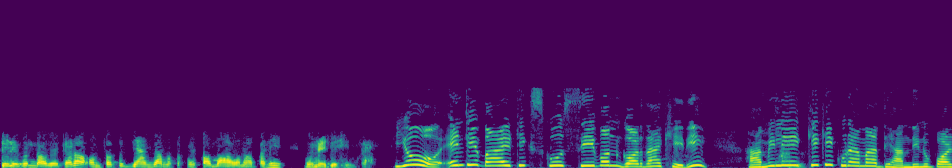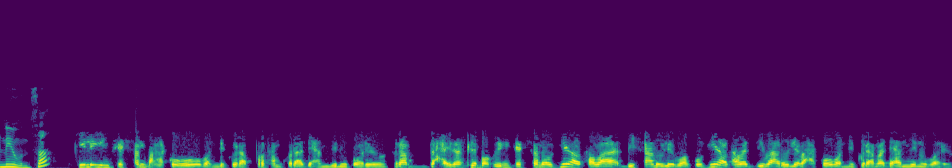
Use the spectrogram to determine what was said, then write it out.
त्यसले पनि नभेटेर अन्तत ज्यान जान सक्ने सम्भावना पनि हुने देखिन्छ। यो एन्टिबायोटिक्सको सेवन गर्दाखेरि हामीले के के कुरामा ध्यान दिनुपर्ने हुन्छ? केले इन्फेक्सन भएको हो भन्ने कुरा प्रथम कुरा ध्यान दिनु पर्यो र भाइरसले भएको इन्फेक्सन हो कि अथवा विषाणुले भएको कि अथवा जीवाणुले भएको हो भन्ने कुरामा ध्यान दिनु पर्यो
